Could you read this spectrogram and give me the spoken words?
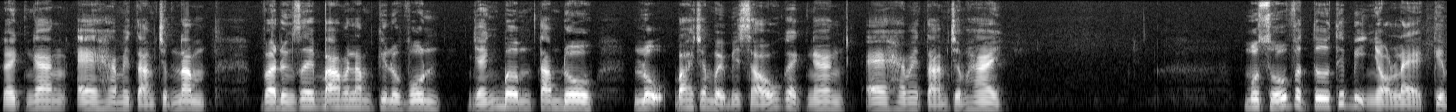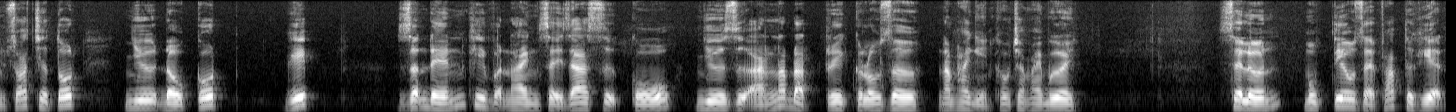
gạch ngang E28.5 và đường dây 35 kV nhánh bơm Tam Đô, lộ 376 gạch ngang E28.2. Một số vật tư thiết bị nhỏ lẻ kiểm soát chưa tốt như đầu cốt, gíp, dẫn đến khi vận hành xảy ra sự cố như dự án lắp đặt Recloser năm 2020. C lớn, mục tiêu giải pháp thực hiện.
